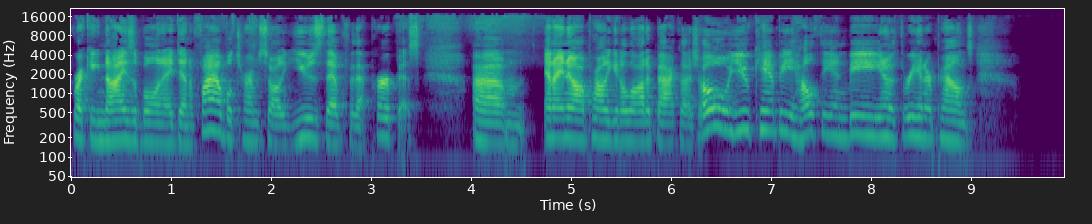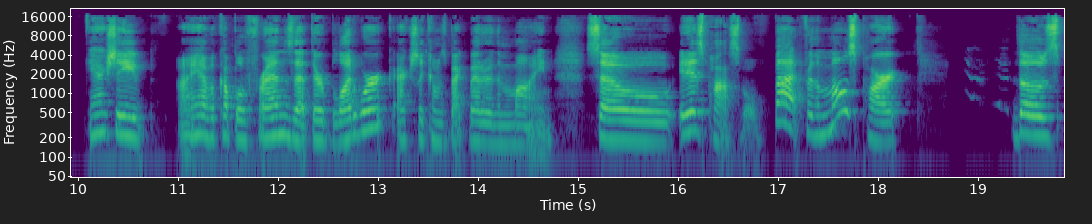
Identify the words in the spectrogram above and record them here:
recognizable and identifiable terms. So I'll use them for that purpose. Um, and I know I'll probably get a lot of backlash. Oh, you can't be healthy and be, you know, 300 pounds. Actually, I have a couple of friends that their blood work actually comes back better than mine. So it is possible. But for the most part, those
